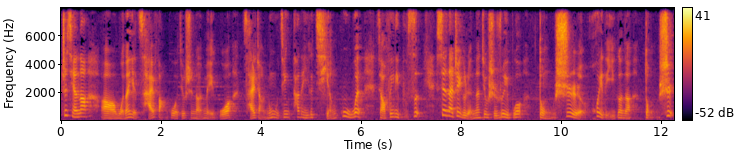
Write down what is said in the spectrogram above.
之前呢，啊，我呢也采访过，就是呢美国财长卢姆金他的一个前顾问叫菲利普斯，现在这个人呢就是瑞波。董事会的一个呢董事，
